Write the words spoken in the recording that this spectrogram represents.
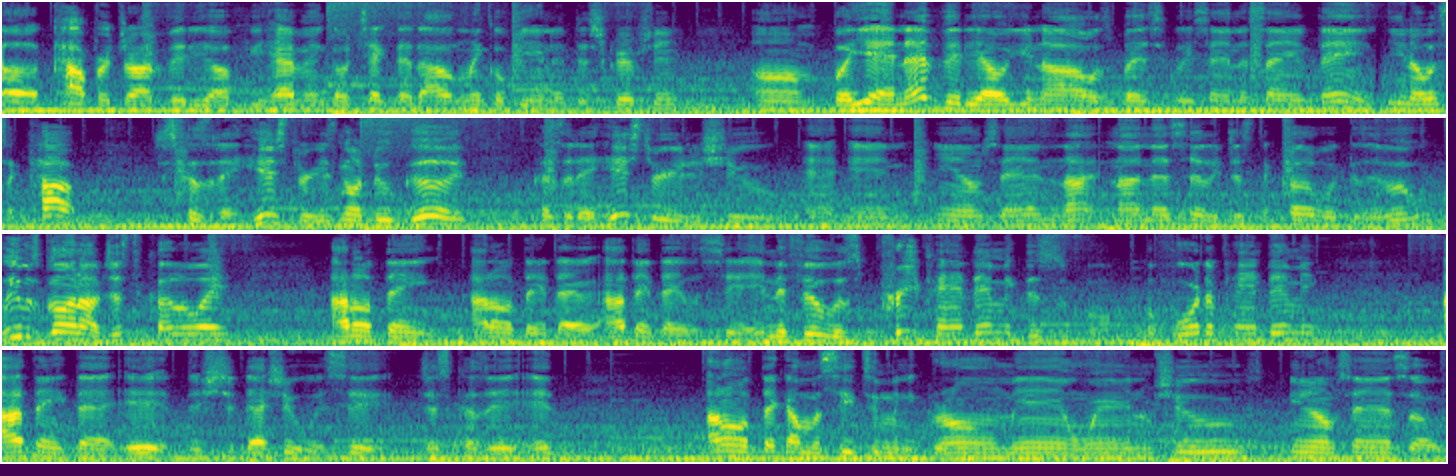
uh, cop or drop video. If you haven't, go check that out. Link will be in the description. Um, but yeah, in that video, you know, I was basically saying the same thing. You know, it's a cop just because of the history. It's gonna do good because of the history of the shoe, and, and, you know what I'm saying. Not not necessarily just the colorway. Because if we was going off just the colorway, I don't think I don't think that I think they would sit. And if it was pre-pandemic, this was before the pandemic, I think that it the that shoe would sit just because it, it. I don't think I'm gonna see too many grown men wearing them shoes. You know what I'm saying? So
